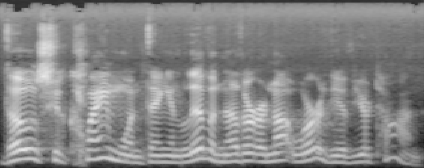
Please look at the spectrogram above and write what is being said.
those who claim one thing and live another are not worthy of your time.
